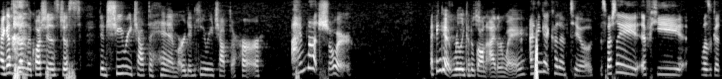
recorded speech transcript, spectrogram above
I guess then the question is just did she reach out to him or did he reach out to her? I'm not sure. I think it really could have gone either way. I think it could have too, especially if he was good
